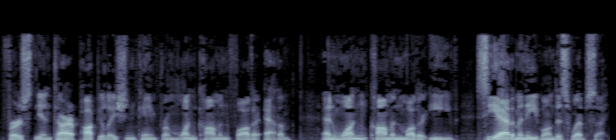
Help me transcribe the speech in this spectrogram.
First, the entire population came from one common father, Adam, and one common mother, Eve. See Adam and Eve on this website.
